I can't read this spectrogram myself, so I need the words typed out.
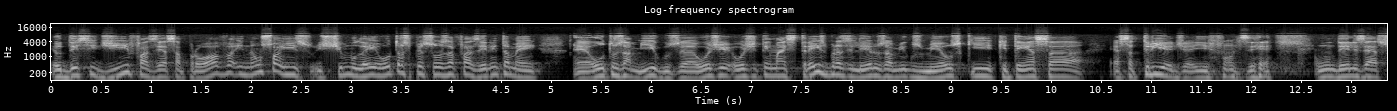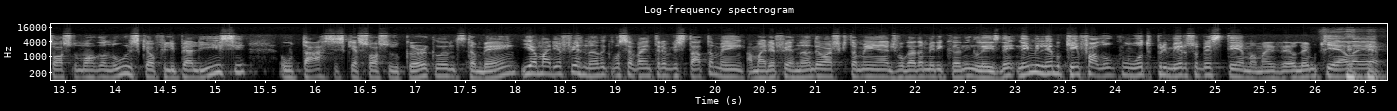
eu decidi fazer essa prova e não só isso, estimulei outras pessoas a fazerem também. É, outros amigos, é, hoje, hoje tem mais três brasileiros amigos meus que que tem essa essa tríade aí, vamos dizer. Um deles é sócio do Morgan Lewis, que é o Felipe Alice, o Tarsis, que é sócio do Kirkland também, e a Maria Fernanda, que você vai entrevistar também. A Maria Fernanda, eu acho que também é advogada americana em inglês. Nem, nem me lembro quem falou com o outro primeiro sobre esse tema, mas eu lembro que ela é,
